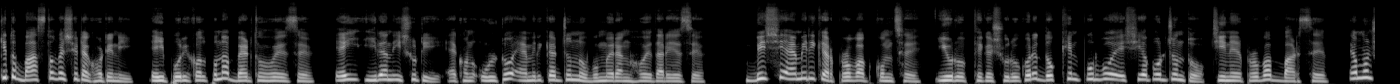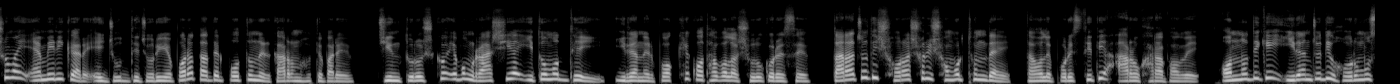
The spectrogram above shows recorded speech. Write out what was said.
কিন্তু বাস্তবে সেটা ঘটেনি। এই পরিকল্পনা ব্যর্থ হয়েছে। এই ইরান ইস্যুটি এখন উল্টো আমেরিকার জন্য বুমেরাং হয়ে দাঁড়িয়েছে। বিশ্বে আমেরিকার প্রভাব কমছে। ইউরোপ থেকে শুরু করে দক্ষিণ পূর্ব এশিয়া পর্যন্ত চীনের প্রভাব বাড়ছে। এমন সময় আমেরিকার এই যুদ্ধে জড়িয়ে পড়া তাদের পতনের কারণ হতে পারে। চীন তুরস্ক এবং রাশিয়া ইতোমধ্যেই ইরানের পক্ষে কথা বলা শুরু করেছে। তারা যদি সরাসরি সমর্থন দেয়, তাহলে পরিস্থিতি আরও খারাপ হবে। অন্যদিকে, ইরান যদি হরমুজ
